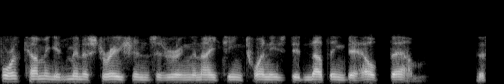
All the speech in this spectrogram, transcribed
forthcoming administrations during the 1920s did nothing to help them. The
